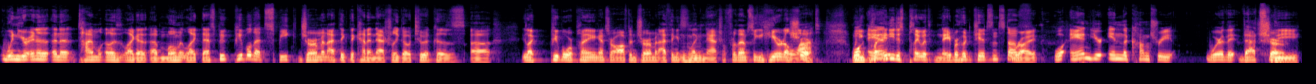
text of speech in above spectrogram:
when you're in a in a time uh, like a, a moment like that, spe- people that speak German, I think they kind of naturally go to it because. Uh, like people we're playing against are often German. I think it's like natural for them, so you hear it a Mm-hmm. Sure. lot when Well, you play, and, and- you just play with neighborhood kids and stuff. Right. Well, and you're in the country where they that's Sure. Oh, the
